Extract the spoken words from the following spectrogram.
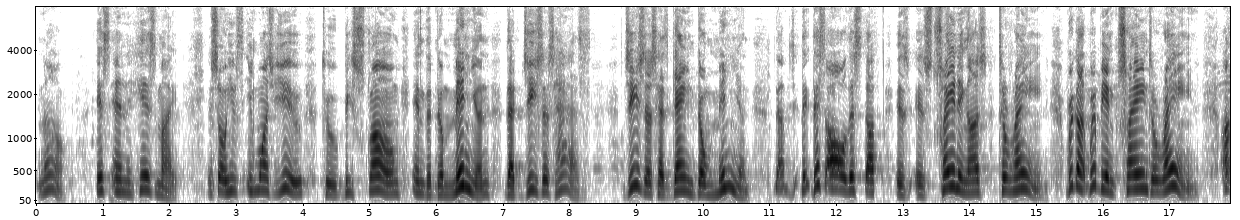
No. It's in His might. And so he wants you to be strong in the dominion that Jesus has. Jesus has gained dominion. Now, this all this stuff is, is training us to reign. We're, gonna, we're being trained to reign. Uh,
